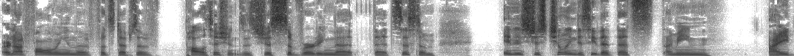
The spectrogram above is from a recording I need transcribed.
or not following in the footsteps of politicians. It's just subverting that that system. And it's just chilling to see that that's i mean i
